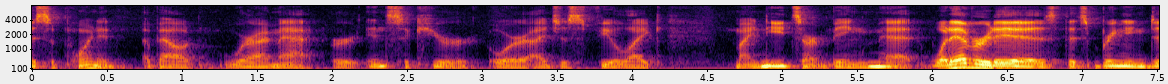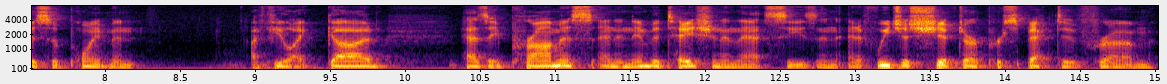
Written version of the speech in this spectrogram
disappointed about where I'm at, or insecure, or I just feel like my needs aren't being met. Whatever it is that's bringing disappointment, I feel like God has a promise and an invitation in that season. And if we just shift our perspective from,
